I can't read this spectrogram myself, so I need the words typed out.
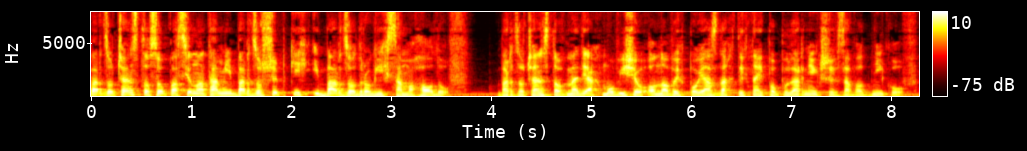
bardzo często są pasjonatami bardzo szybkich i bardzo drogich samochodów. Bardzo często w mediach mówi się o nowych pojazdach tych najpopularniejszych zawodników.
